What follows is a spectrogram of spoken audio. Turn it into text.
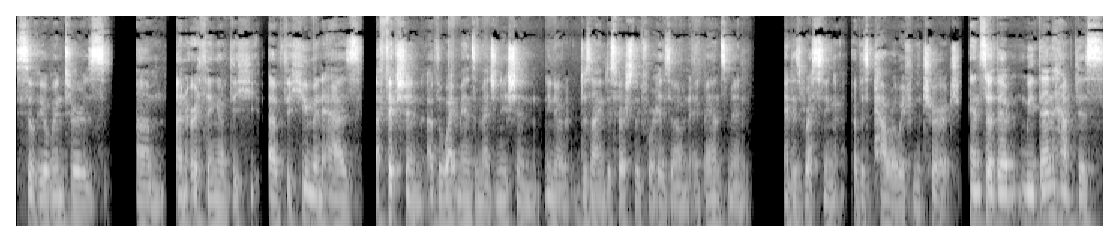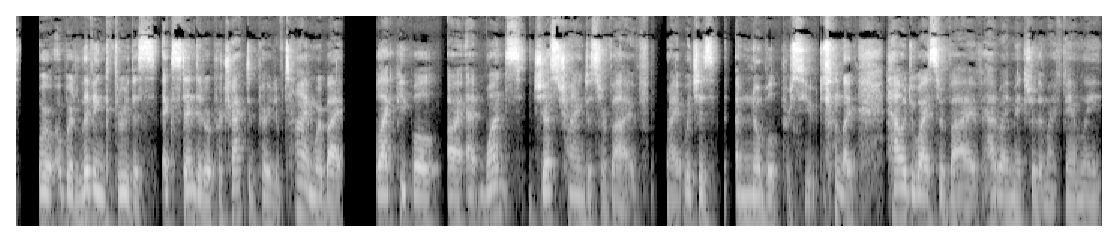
Sylvia Wynter's um, unearthing of the of the human as a fiction of the white man's imagination, you know, designed especially for his own advancement and his wresting of his power away from the church. And so that we then have this, or we're living through this extended or protracted period of time whereby Black people are at once just trying to survive, right? Which is a noble pursuit. like, how do I survive? How do I make sure that my family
